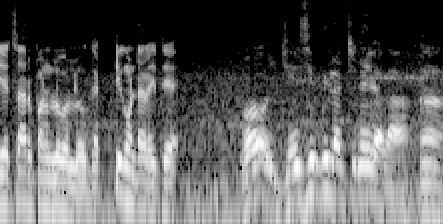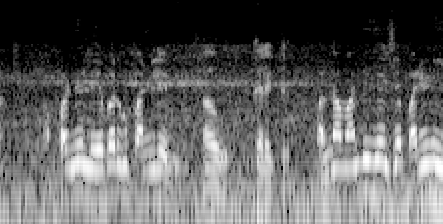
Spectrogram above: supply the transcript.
చేస్తారు పనులు వాళ్ళు? గట్టిగా ఉంటారు అయితే. ఓ జేసీబీలు వచ్చినాయి కదా. అప్పటి లేబర్కు పని లేదు. అవు కరెక్ట్. వంద మంది చేసే పనిని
